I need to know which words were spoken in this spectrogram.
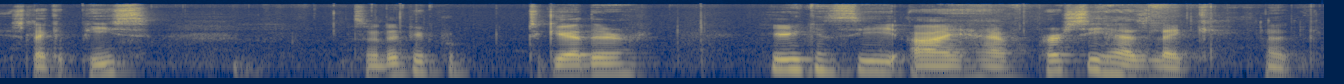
it's like a piece. So let me put together. Here you can see I have Percy has like look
